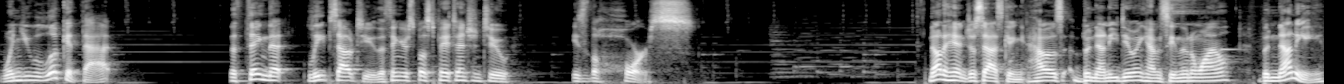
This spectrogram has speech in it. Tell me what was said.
When you look at that, the thing that leaps out to you, the thing you're supposed to pay attention to, is the horse. Not a hint, just asking. How's Benoni doing? Haven't seen them in a while. Benoni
